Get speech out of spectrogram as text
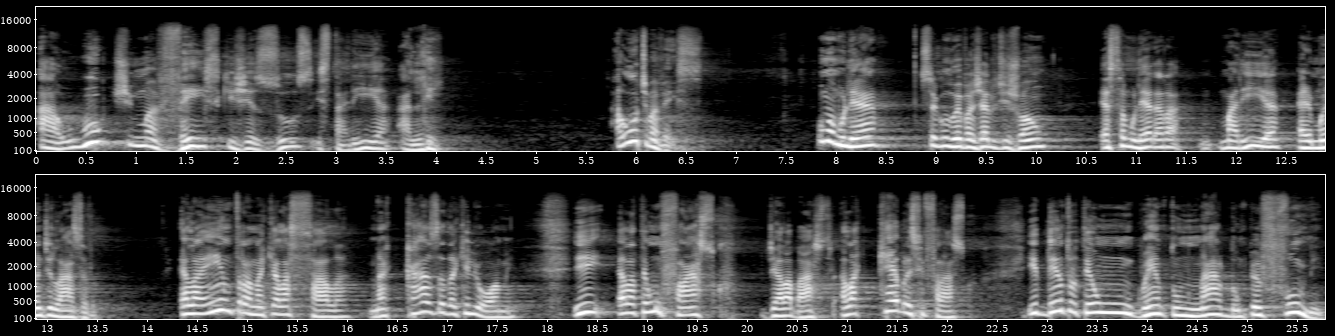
a última vez que Jesus estaria ali. A última vez. Uma mulher, segundo o Evangelho de João, essa mulher era Maria, a irmã de Lázaro. Ela entra naquela sala, na casa daquele homem, e ela tem um frasco de alabastro. Ela quebra esse frasco, e dentro tem um unguento, um nardo, um perfume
